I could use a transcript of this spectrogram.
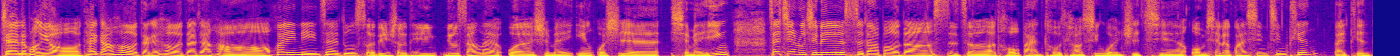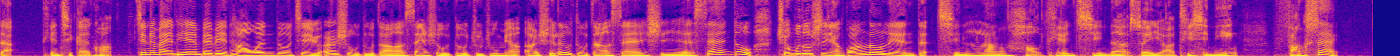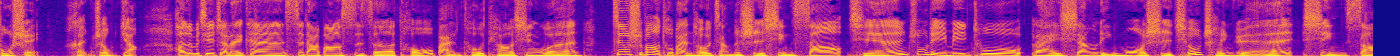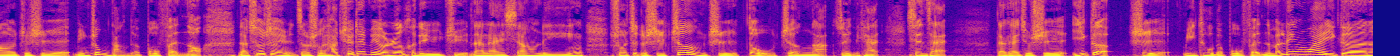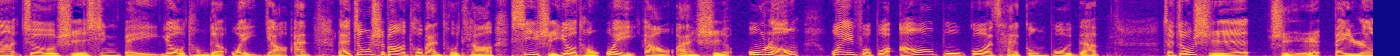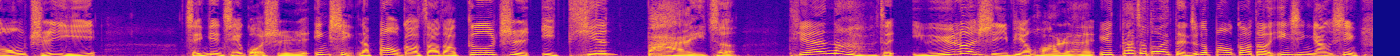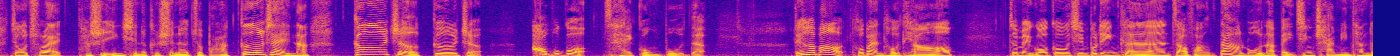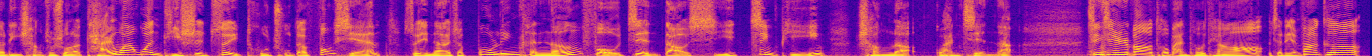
亲爱的朋友，台港后打开后，大家好，欢迎您再度锁定收听 News Online，我是美英，我是谢美英。在进入今天四大报的四则头版头条新闻之前，我们先来关心今天白天的天气概况。今天白天，北北桃温度介于二十五度到三十五度，竹竹庙二十六度到三十三度，全部都是阳光露脸的晴朗好天气呢，所以要提醒您防晒补水。很重要。好，那么接着来看四大报四则头版头条新闻。自由时报头版头讲的是性骚前助理 MeToo 赖香林漠视邱成远性骚，这是民众党的部分哦。那邱成远则说他绝对没有任何的逾矩。那赖香林说这个是政治斗争啊。所以你看现在。大概就是一个是 Me Too 的部分，那么另外一个呢，就是新北幼童的喂药案。来，《中时报》头版头条，细指幼童喂药案是乌龙，卫福部熬不过才公布的。这中时指北荣质疑检验结果是阴性，那报告遭到搁置一天，摆着。天呐，这舆论是一片哗然，因为大家都在等这个报告到底阴性阳性，结果出来它是阴性的，可是呢就把它搁在那，搁着搁着，熬不过才公布的。联合报头版头条。这美国国务卿布林肯造访大陆，那北京阐明他们的立场，就说了台湾问题是最突出的风险，所以呢，这布林肯能否见到习近平成了关键呢？经济日报头版头条，这联发科。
